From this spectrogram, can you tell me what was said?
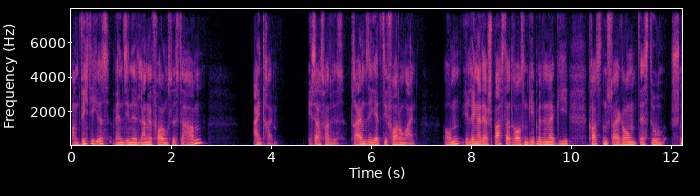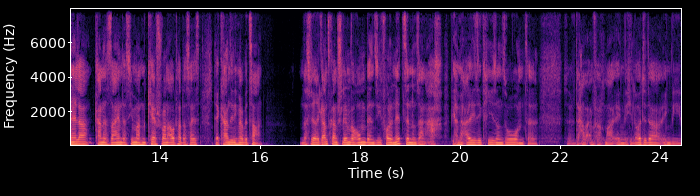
Und wichtig ist, wenn Sie eine lange Forderungsliste haben, eintreiben. Ich sage es, was ist. Treiben Sie jetzt die Forderung ein. Warum? Je länger der Spaß da draußen geht mit Energiekostensteigerung, desto schneller kann es sein, dass jemand einen Cash Run Out hat. Das heißt, der kann sie nicht mehr bezahlen. Und das wäre ganz, ganz schlimm. Warum? Wenn sie voll nett sind und sagen, ach, wir haben ja all diese Krise und so und äh, da haben einfach mal irgendwelche Leute da irgendwie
